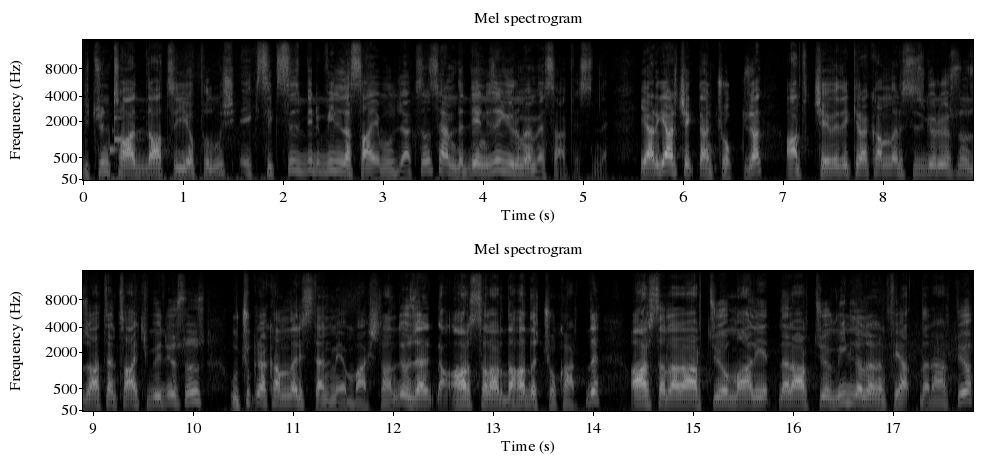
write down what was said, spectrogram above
bütün tadilatı yapılmış eksiksiz bir villa sahibi olacaksınız. Hem de denize yürüme mesafesinde. Yer gerçekten çok güzel. Artık çevredeki rakamları siz görüyorsunuz. Zaten takip ediyorsunuz. Uçuk rakamlar istenmeye başlandı. Özellikle arsalar daha da çok arttı. Arsalar artıyor, maliyetler artıyor, villaların fiyatları artıyor.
